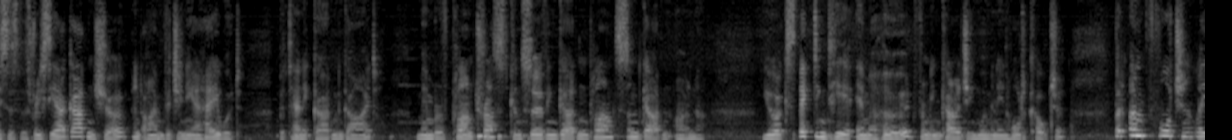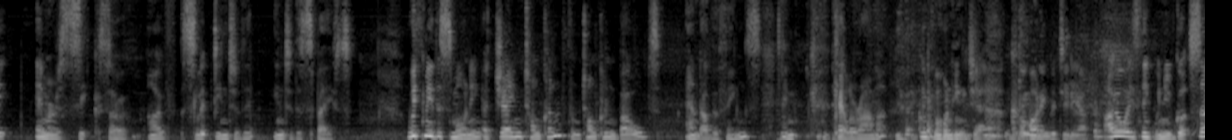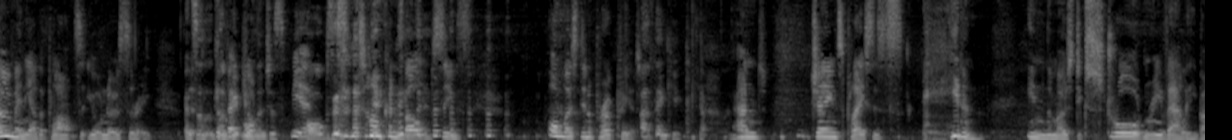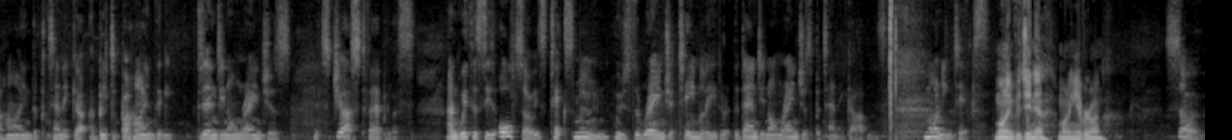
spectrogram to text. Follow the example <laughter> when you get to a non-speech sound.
This is the 3CR Garden Show, and I'm Virginia Hayward, Botanic Garden Guide, member of Plant Trust, conserving garden plants, and garden owner. You're expecting to hear Emma Heard from Encouraging Women in Horticulture, but unfortunately, Emma is sick, so I've slipped into the into the space. With me this morning are Jane Tonkin from Tonkin Bulbs and other things in Kalorama. Good morning, Jane. <laughs> Good morning, Virginia. I always think when you've got so many other plants at your nursery, It's a little bit more than just yeah, bulbs, isn't it? Tonkin bulb seems almost inappropriate. Oh, thank you. Yep. And Jane's place is hidden in the most extraordinary valley behind the Botanic Gar- uh, behind the Dandenong Ranges. It's just fabulous. And with us is also is Tex Moon, who's the ranger team leader at the Dandenong Ranges Botanic Gardens. Morning, Tex. Morning, Virginia. Morning, everyone. So,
